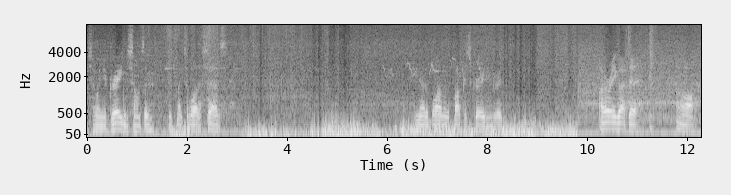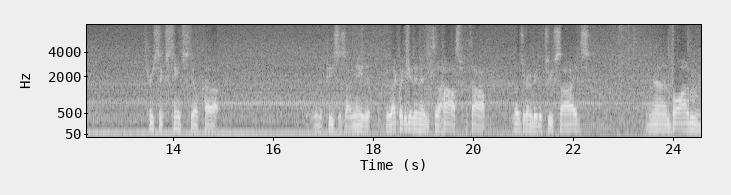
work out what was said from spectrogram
So when you're grading something, which makes a lot of sense, you know the bottom of the bucket's grading good. I already got the uh, 3 16 steel cut up in the pieces I needed because I couldn't get it into the house without. Those are going to be the two sides and then bottom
